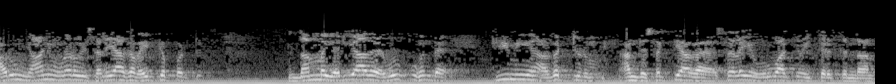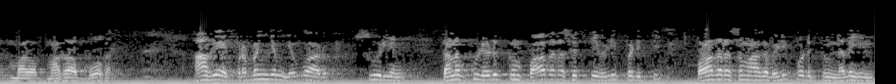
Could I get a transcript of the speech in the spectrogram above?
அருஞானி உணர்வு சிலையாக வைக்கப்பட்டு நம்மை அறியாத உள்புகுந்த தீமையை அகற்றிடும் அந்த சக்தியாக சிலையை உருவாக்கி வைத்திருக்கின்றான் மகா- மகா போகன் ஆக பிரபஞ்சம் எவ்வாறு சூரியன் தனக்குள் எடுக்கும் பாதரசத்தை வெளிப்படுத்தி பாதரசமாக வெளிப்படுத்தும் நிலையில்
